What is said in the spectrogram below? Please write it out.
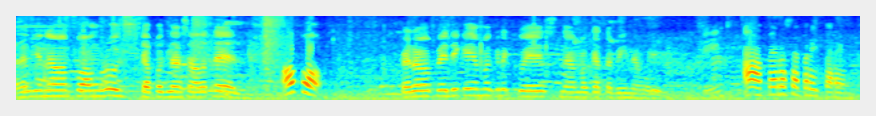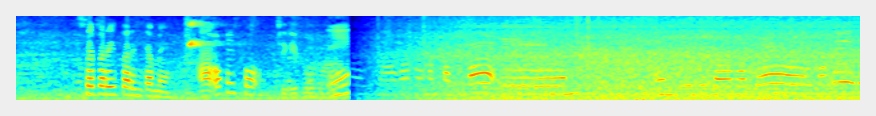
Alam niyo naman po ang rules kapag nasa hotel. Opo. Pero pwede kayo mag-request na magkatabing ng room. Okay? Ah, pero separate pa rin. Separate pa rin kami. Ah, okay po. Sige po. Eh, nakaka ko ng pagkain. And dito sa hotel. Bakit?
